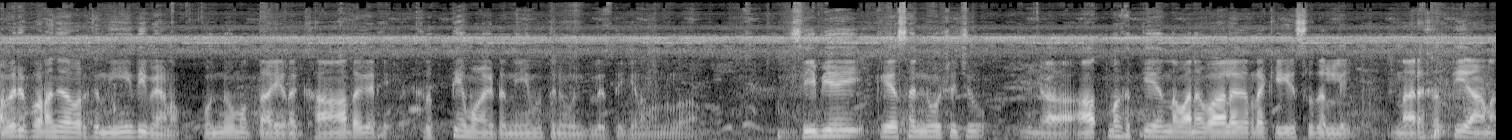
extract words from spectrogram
അവർ പറഞ്ഞത് അവർക്ക് നീതി വേണം. പൊന്നുമത്തായിയുടെ ഘാതകരെ കൃത്യമായിട്ട് നിയമത്തിന് മുൻപിൽ എത്തിക്കണം എന്നുള്ളതാണ് സി ബി ഐ കേസ് അന്വേഷിച്ചു. ആത്മഹത്യ എന്ന വനപാലകരുടെ കേസ് തള്ളി നരഹത്യയാണ്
